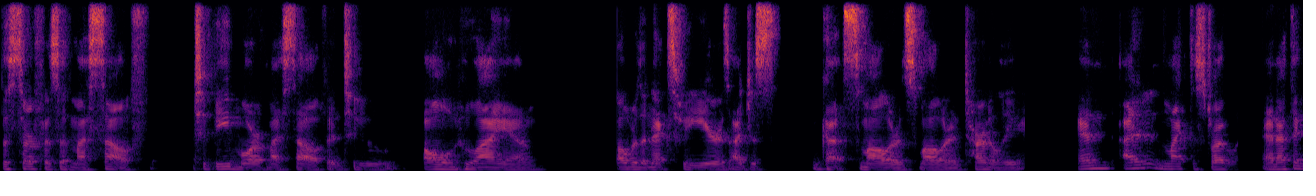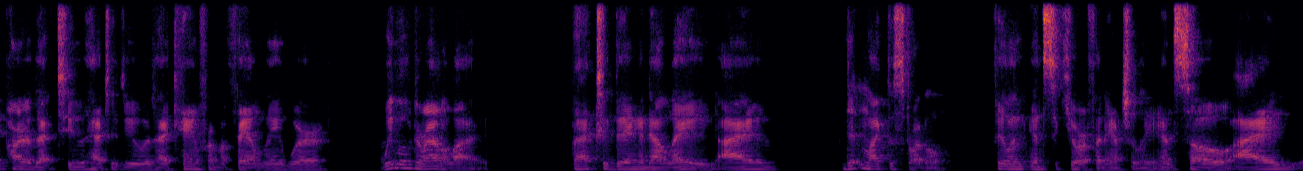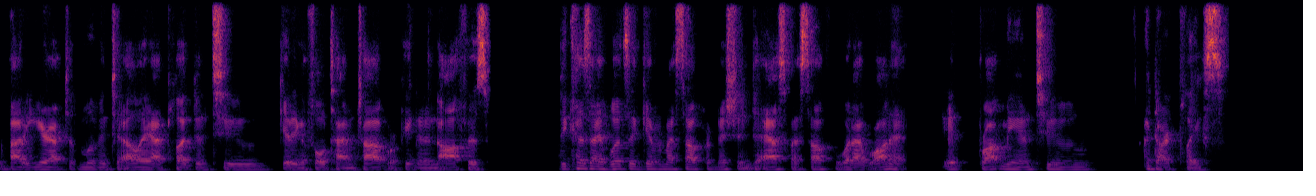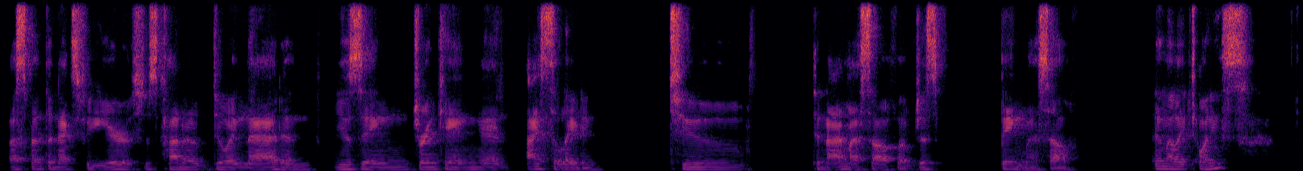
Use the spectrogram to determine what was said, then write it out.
the surface of myself to be more of myself and to own who I am. Over the next few years, I just got smaller and smaller internally. And I didn't like the struggle. And I think part of that too had to do with I came from a family where we moved around a lot. Back to being in LA, I didn't like the struggle, feeling insecure financially. And so I, about a year after moving to LA, I plugged into getting a full time job working in an office because I wasn't giving myself permission to ask myself what I wanted, it brought me into a dark place. I spent the next few years just kind of doing that and using drinking and isolating to deny myself of just being myself. In my late 20s,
